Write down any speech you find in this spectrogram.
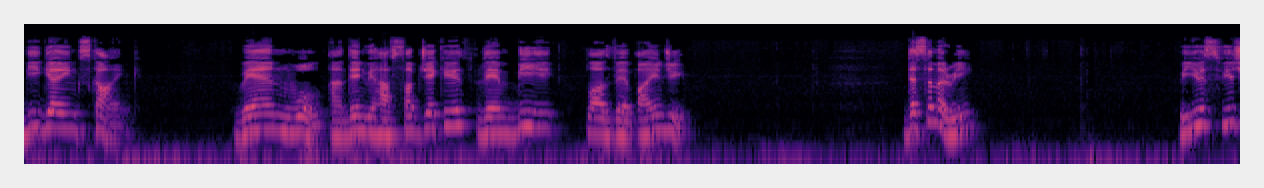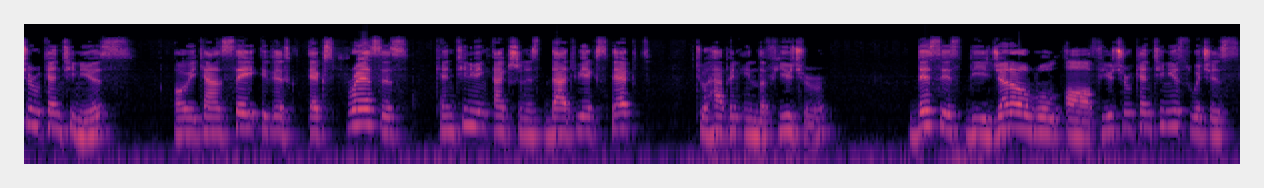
be going skiing? When will, and then we have subject, then be plus verb ing. The summary, we use future continuous, or we can say it expresses continuing actions that we expect to happen in the future this is the general rule of future continuous, which is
